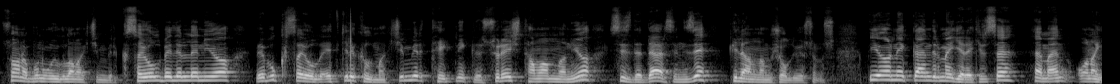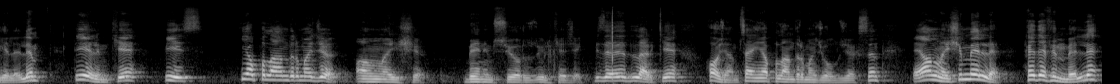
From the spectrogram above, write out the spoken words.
Sonra bunu uygulamak için bir kısa yol belirleniyor ve bu kısa yolu etkili kılmak için bir teknikle süreç tamamlanıyor. Siz de dersinizi planlamış oluyorsunuz. Bir örneklendirme gerekirse hemen ona gelelim. Diyelim ki biz yapılandırmacı anlayışı benimsiyoruz ülkecek. Bize dediler ki hocam sen yapılandırmacı olacaksın. E anlayışın belli, hedefin belli,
